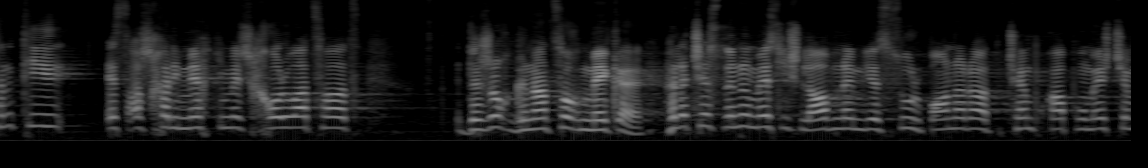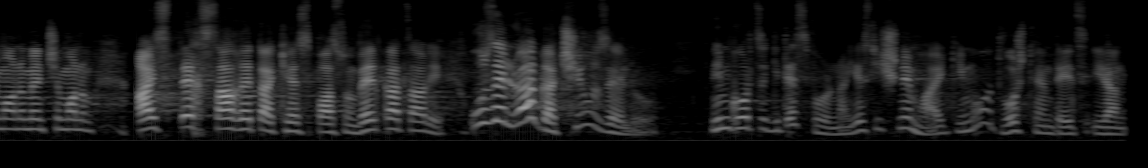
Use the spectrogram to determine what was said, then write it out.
թնթի այս աշխարհի մեղքի մեջ խորվածած դժող գնացող մեկը, հələ չես դնում, ես ինչ լավն եմ, ես սուրբ անարատ, չեմ խափում, ես չեմ անում, ես չեմ անում, այստեղ սաղ էտա քեզ սպասում, վեր կա цаրի։ Ուզելու է գա, չի ուզելու։ Իմ գործը գիտես որն է։ Ես իշնեմ Հայկի մոտ, ոչ թե ընդից իրան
